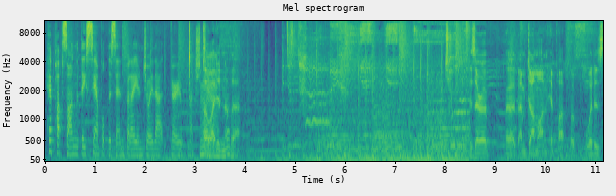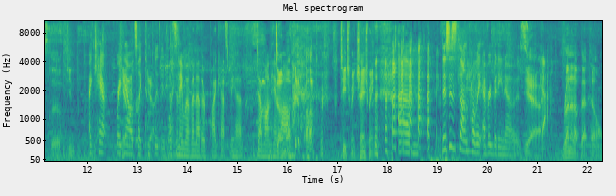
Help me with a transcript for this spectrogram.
hip hop song that they sampled this in, but I enjoy that very much too. oh, I didn't know that. It doesn't hurt me. Yeah, yeah. Do you wanna Is there a? Uh, I'm dumb on hip hop, but what is the? Do you, I can't right Can't now. It's remember, like yeah. completely blank. That's the name of another podcast we have. Dumb on hip dumb on hop. hip hop. Teach me, change me. This is a song probably everybody knows. Yeah. Yeah. running up that hill.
